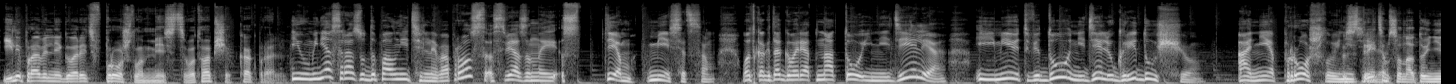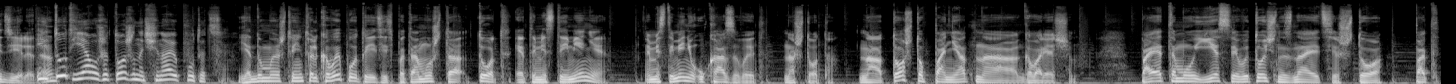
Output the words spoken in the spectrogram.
Или правильнее говорить в прошлом месяце? Вот вообще, как правильно? И у меня сразу дополнительный вопрос, связанный с тем месяцем. Вот когда говорят «на той неделе» и имеют в виду неделю грядущую а не прошлую неделю. Встретимся на той неделе, да? И тут я уже тоже начинаю путаться. Я думаю, что не только вы путаетесь, потому что тот — это местоимение, а местоимение указывает на что-то, на то, что понятно говорящим. Поэтому, если вы точно знаете, что под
